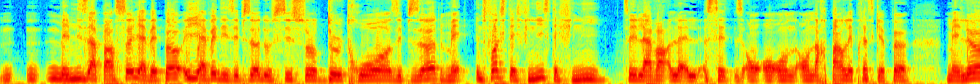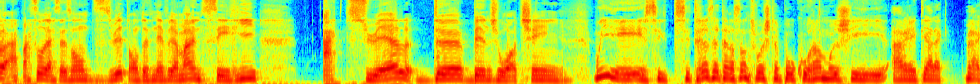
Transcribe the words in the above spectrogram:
Mais mis à part ça, il y avait pas, il y avait des épisodes aussi sur deux, trois épisodes, mais une fois que c'était fini, c'était fini. Tu sais, l'avant, on, on, on en reparlait presque pas. Mais là, à partir de la saison 18, on devenait vraiment une série actuelle de binge watching. Oui, et, et c'est très intéressant. Tu vois, j'étais pas au courant. Moi, j'ai arrêté à la. ben,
